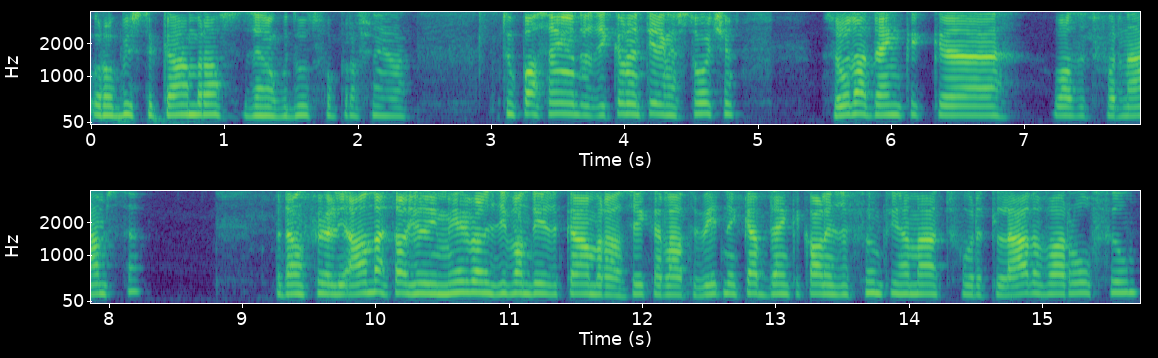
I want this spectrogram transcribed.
robuuste camera's. Ze zijn ook bedoeld voor professionele toepassingen. Dus die kunnen tegen een stootje. Zo dat denk ik uh, was het voornaamste. Bedankt voor jullie aandacht. Als jullie meer willen zien van deze camera, zeker laten weten. Ik heb denk ik al eens een filmpje gemaakt voor het laden van rolfilm.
